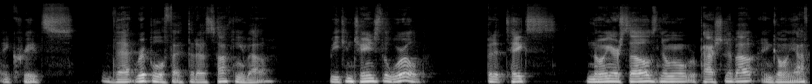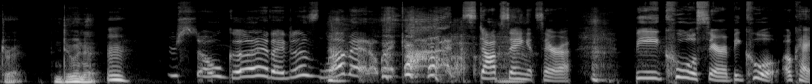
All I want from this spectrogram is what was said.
it creates that ripple effect that I was talking about we can change the world. But it takes knowing ourselves, knowing what we're passionate about, and going after it and doing it. Mm. You're so good. I just love it. Oh my God. Stop saying it, Sarah. Be cool, Sarah. Be cool. Okay.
